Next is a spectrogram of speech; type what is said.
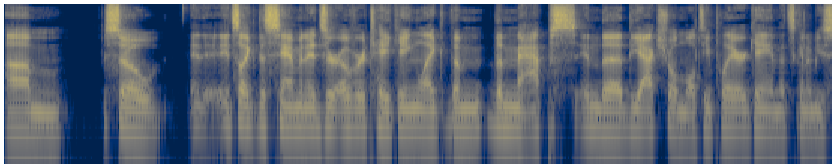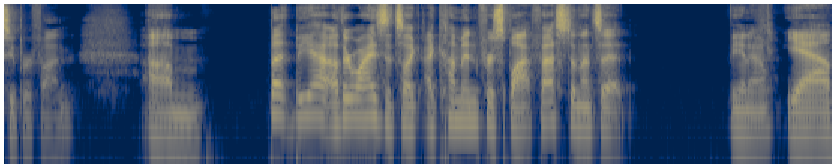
Um so it's like the salmonids are overtaking like the the maps in the the actual multiplayer game. That's going to be super fun. Um but but yeah, otherwise it's like I come in for Splatfest and that's it. You know. Yeah.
